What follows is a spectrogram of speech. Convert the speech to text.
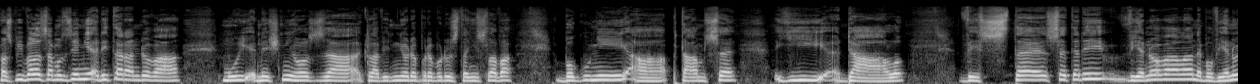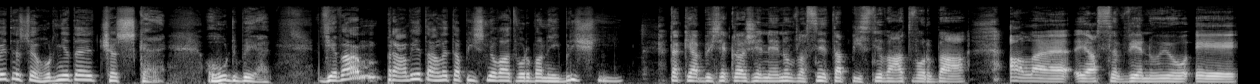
No zpívala samozřejmě Edita Randová, můj dnešní host za klavírního doprovodu Stanislava Boguní a ptám se jí dál, vy jste se tedy věnovala, nebo věnujete se hodně té české hudbě. Je vám právě tahle ta písňová tvorba nejbližší? Tak já bych řekla, že nejenom vlastně ta písňová tvorba, ale já se věnuju i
